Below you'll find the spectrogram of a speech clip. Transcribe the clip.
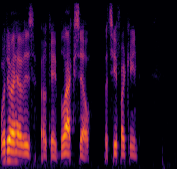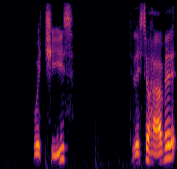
What do I have is okay, black cell. Let's see if I can with cheese. Do they still have it?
